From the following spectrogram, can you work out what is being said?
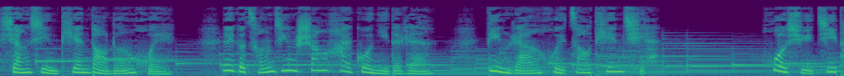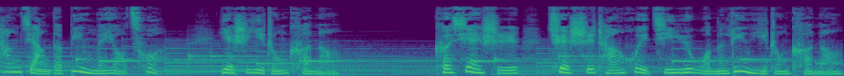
相信天道轮回，那个曾经伤害过你的人，定然会遭天谴。或许鸡汤讲的并没有错。也是一种可能，可现实却时常会给予我们另一种可能：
